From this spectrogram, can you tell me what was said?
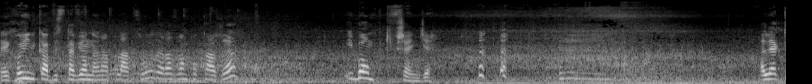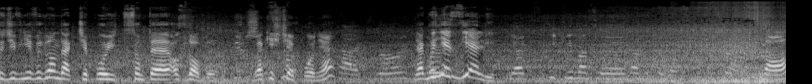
Y, Choinka wystawiona na placu, zaraz wam pokażę. I bombki wszędzie. Ale jak to dziwnie wygląda, jak ciepło i są te ozdoby. Jakieś ciepło, nie? Tak, no. Jakby nie zdjęli. Jak i klimat e, tego. No.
